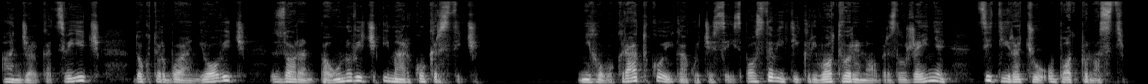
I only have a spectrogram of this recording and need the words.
Anđelka Cvijić, dr. Bojan Jović, Zoran Paunović i Marko Krstić. Njihovo kratko i kako će se ispostaviti krivotvoreno obrazloženje citiraću u potpunosti –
